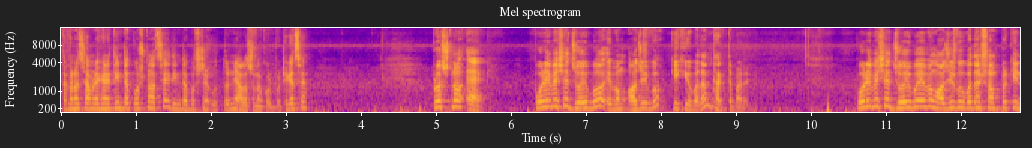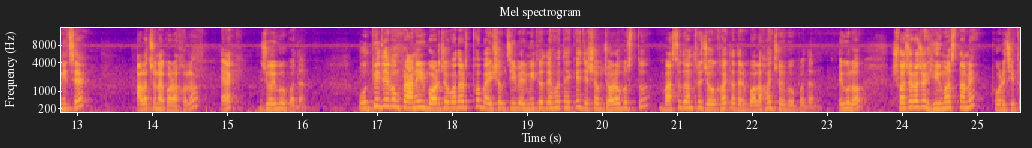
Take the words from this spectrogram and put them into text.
তখন হচ্ছে আমরা এখানে তিনটা প্রশ্ন আছে, এই তিনটা প্রশ্নের উত্তর নিয়ে আলোচনা করব, ঠিক আছে? প্রশ্ন এক, পরিবেশে জৈব এবং অজৈব কী কী উপাদান থাকতে পারে? পরিবেশে জৈব এবং অজৈব উপাদান সম্পর্কে নিচে আলোচনা করা হলো। এক, জৈব উপাদান। উদ্ভিদ এবং প্রাণীর বর্জ্য পদার্থ বা এইসব জীবের মৃতদেহ থেকে যেসব জড়বস্তু, বাস্তুতন্ত্রে যোগ হয়, তাদের বলা হয় জৈব উপাদান। এগুলো সচরাচর হিউমাস নামে পরিচিত।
